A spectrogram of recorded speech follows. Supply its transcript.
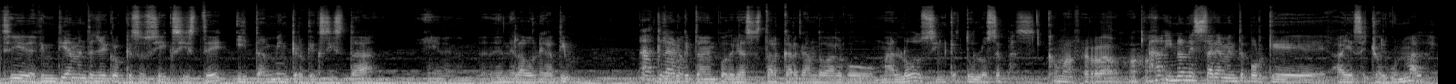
Sí, definitivamente yo creo que eso sí existe y también creo que exista en, en el lado negativo. ah, Yo claro. creo que también podrías estar cargando algo malo sin que tú lo sepas. Como aferrado. Ajá. Ajá, y no necesariamente porque hayas hecho algún mal.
